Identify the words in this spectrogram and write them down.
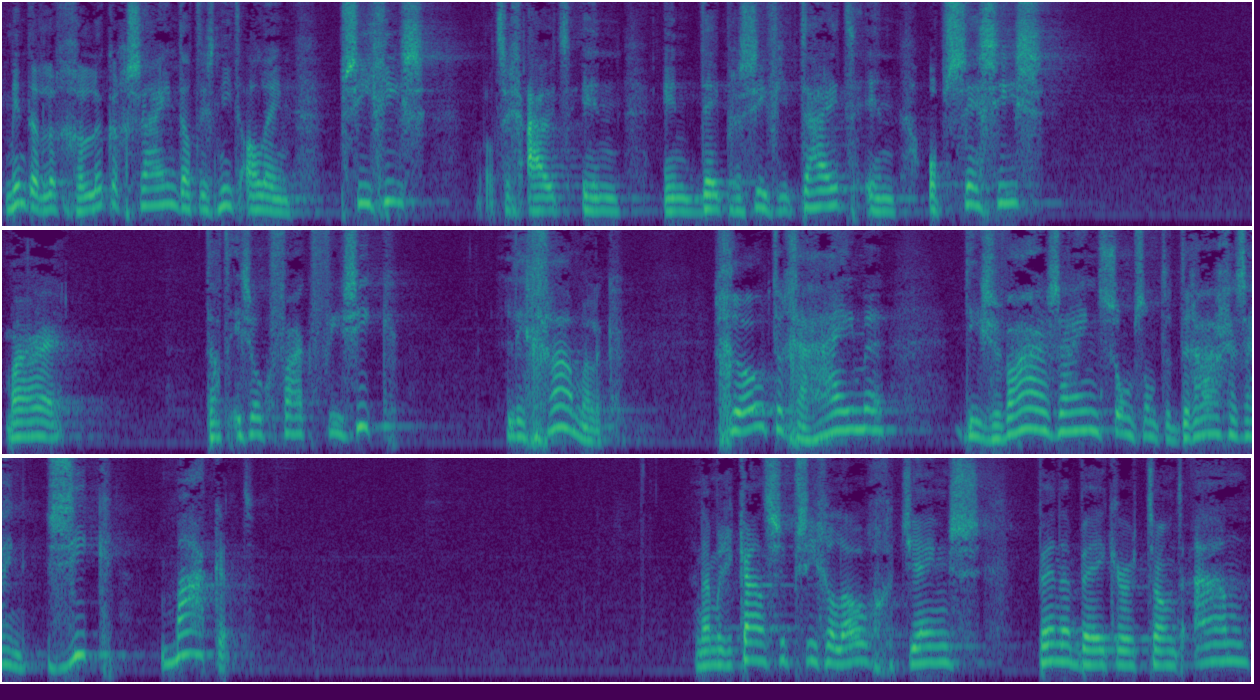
minder gelukkig zijn, dat is niet alleen psychisch, wat zich uit in, in depressiviteit, in obsessies, maar dat is ook vaak fysiek lichamelijk. Grote geheimen die zwaar zijn, soms om te dragen, zijn ziekmakend. Een Amerikaanse psycholoog, James Pennebaker, toont aan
